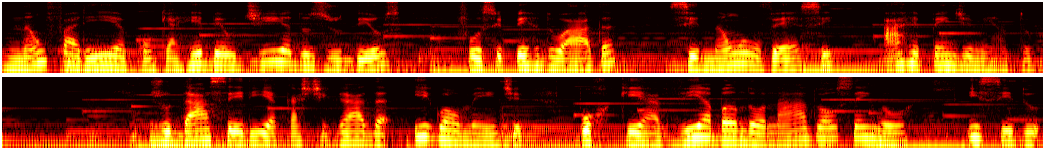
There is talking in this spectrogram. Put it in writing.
não faria com que a rebeldia dos judeus fosse perdoada se não houvesse arrependimento. Judá seria castigada igualmente, porque havia abandonado ao Senhor e sido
